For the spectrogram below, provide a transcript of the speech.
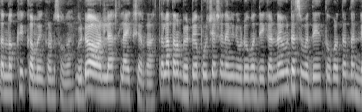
तर नक्की कमेंट करून सांगा. व्हिडिओ आवडल्यास लाईक शेअर करा. चला तर भेटूया पुढच्या अशा नवीन व्हिडिओमध्ये एका नवीन रेसिपीमध्ये तोपर्यंत धन्यवाद.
